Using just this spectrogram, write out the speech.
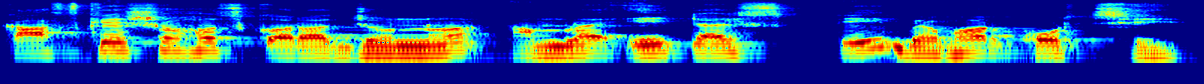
কাজকে সহজ করার জন্য আমরা এই টাইলসটি ব্যবহার করছি।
